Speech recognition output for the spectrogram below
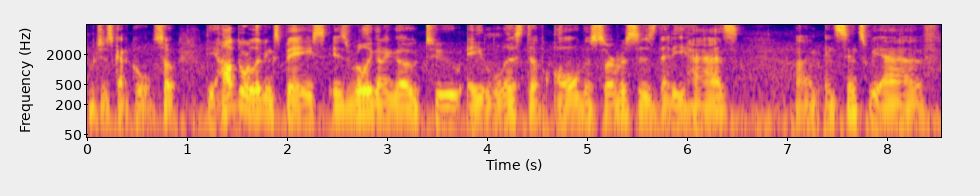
which is kind of cool. So the outdoor living space is really going to go to a list of all the services that he has. Um, and since we have,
